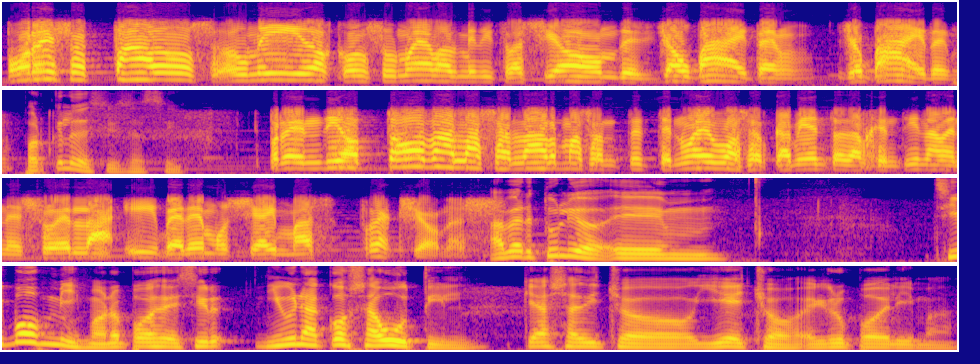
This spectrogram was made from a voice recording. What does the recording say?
Por eso Estados Unidos, con su nueva administración de Joe Biden, Joe Biden, ¿Por qué lo decís así? prendió todas las alarmas ante este nuevo acercamiento de Argentina a Venezuela y veremos si hay más reacciones. A ver, Tulio, eh, si vos mismo no podés decir ni una cosa útil que haya dicho y hecho el Grupo de Lima.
